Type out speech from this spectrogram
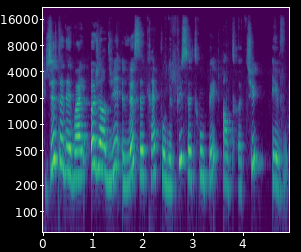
Je te dévoile aujourd'hui le secret pour ne plus se tromper entre tu et vous.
